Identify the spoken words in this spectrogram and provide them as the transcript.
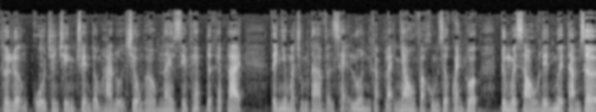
thời lượng của chương trình truyền động Hà Nội chiều ngày hôm nay xin phép được khép lại. Thế nhưng mà chúng ta vẫn sẽ luôn gặp lại nhau vào khung giờ quen thuộc từ 16 đến 18 giờ.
